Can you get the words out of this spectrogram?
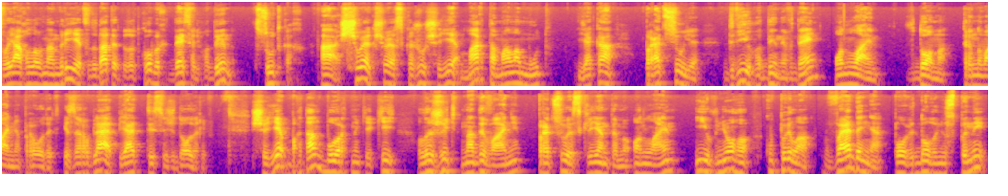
Твоя головна мрія це додати додаткових 10 годин в сутках. А що якщо я скажу, що є Марта Маламут, яка працює 2 години в день онлайн вдома, тренування проводить і заробляє 5 тисяч доларів? Що є Богдан Бортник, який лежить на дивані, працює з клієнтами онлайн, і в нього купила ведення по відновленню спини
